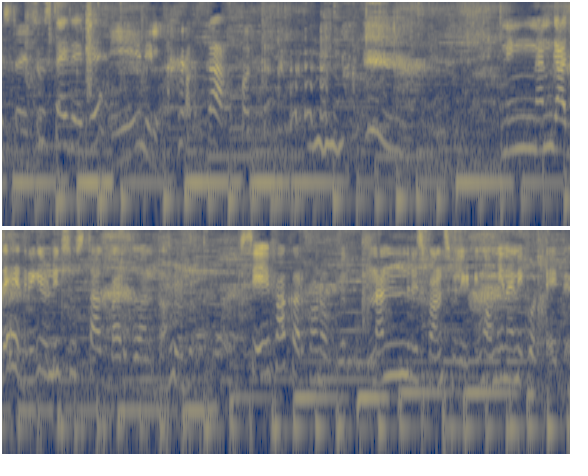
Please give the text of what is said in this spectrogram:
ಇಷ್ಟ ಆಯ್ತು. ಇಷ್ಟ ಆಯ್ತೈತೆ ಏನಿಲ್ಲ. ಪಕ್ಕ? ಪಕ್ಕ. ನಿಂಗೆ ನನಗೆ ಅದೇ ಹೆದರಿಗೆ ಇವಳಿಗೆ ಸುಸ್ತಾಗಬಾರ್ದು ಅಂತ. ಸೇಫಾಗಿ ಕರ್ಕೊಂಡು ಹೋಗ್ಬೇಕು. ನನ್ನ ರೆಸ್ಪಾನ್ಸಿಬಿಲಿಟಿ ಮಮ್ಮಿ ನನಗೆ ಕೊಟ್ಟೈತೆ.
